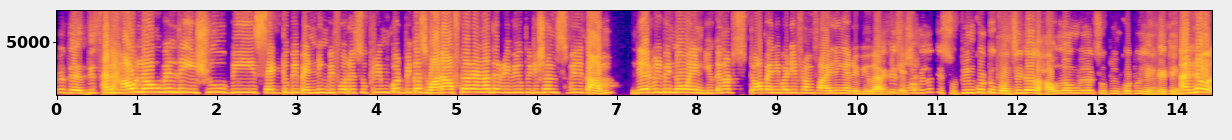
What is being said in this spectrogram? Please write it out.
the- This. and how long will the issue be said to be pending before a supreme court because one after another review petitions will come there will be no end you cannot stop anybody from filing a review That is application Millard, the Supreme Court to consider how long Millard Supreme Court will entertain. And no,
